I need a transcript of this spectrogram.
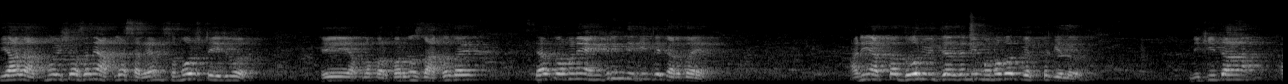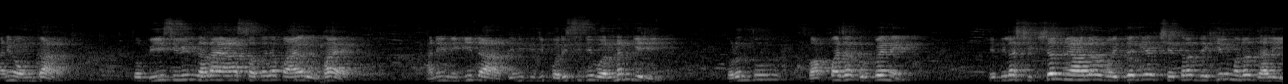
ती आज आत्मविश्वासाने आपल्या सगळ्यांसमोर स्टेजवर हे आपला परफॉर्मन्स दाखवत आहेत. त्याचप्रमाणे अँकरिंग देखील ते करतायत आणि आत्ता दोन विद्यार्थ्यांनी मनोगत व्यक्त केलं. निकिता आणि ओंकार. तो बी सिव्हिल झाला आहे आज स्वतःच्या पायावर उभा आहे. आणि निकिता तिने तिची परिस्थिती वर्णन केली. परंतु बाप्पाच्या कृपेने हे तिला शिक्षण मिळालं वैद्यकीय क्षेत्रात देखील मदत झाली.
